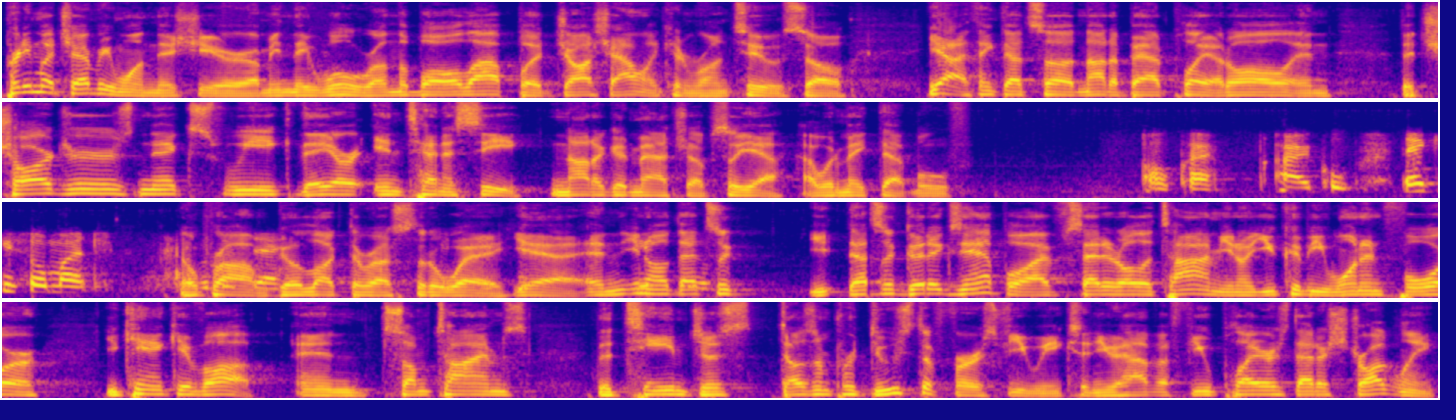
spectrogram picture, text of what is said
pretty much everyone this year. I mean, they will run the ball a lot, but Josh Allen can run too. So yeah, I think that's uh, not a bad play at all. And the Chargers next week they are in Tennessee, not a good matchup. So yeah, I would make that move. Okay. All right. Cool. Thank you so much. Have no problem. Good, good luck the rest of the way. Yeah, and you know that's a that's a good example. I've said it all the time. You know, you could be one and four. You can't give up. And sometimes the team just doesn't produce the first few weeks, and you have a few players that are struggling.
